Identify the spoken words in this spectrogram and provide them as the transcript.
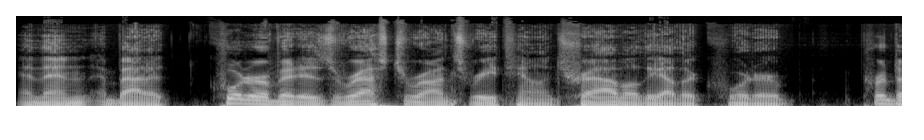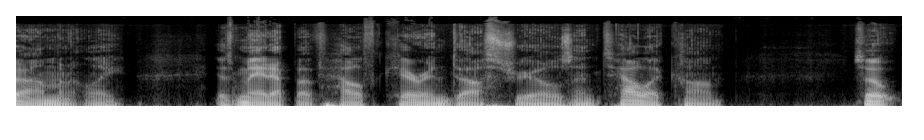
and then about a quarter of it is restaurants, retail, and travel. The other quarter, predominantly, is made up of healthcare, industrials, and telecom. So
